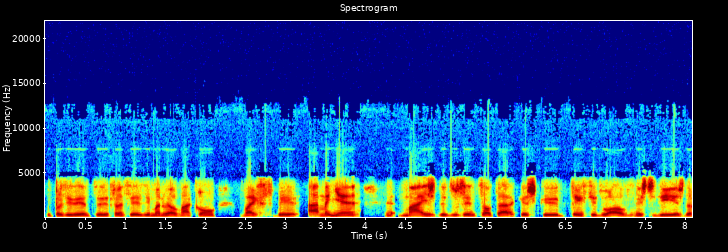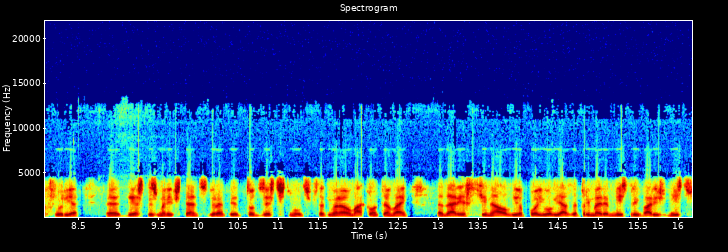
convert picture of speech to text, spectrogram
o presidente francês Emmanuel Macron vai receber amanhã eh, mais de 200 autarcas que têm sido alvo nestes dias da fúria eh, destes manifestantes durante todos estes tumultos. Portanto, Emmanuel Macron também a dar esse sinal de apoio. Aliás, a Primeira-Ministra e vários ministros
